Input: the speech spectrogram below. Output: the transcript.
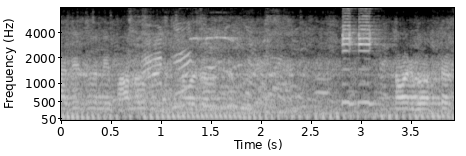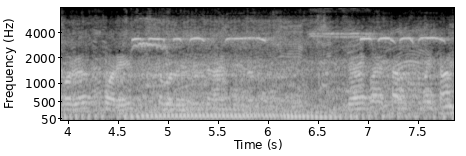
তাদের জন্য ভালো খাওয়ার ব্যবস্থা করে পরে তোমাদের দয়া করে তার সময় করুন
